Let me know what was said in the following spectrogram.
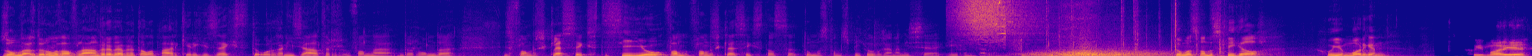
Zondag de Ronde van Vlaanderen, we hebben het al een paar keer gezegd. De organisator van uh, de ronde is Flanders Classics. De CEO van Flanders Classics, dat is uh, Thomas van de Spiegel. We gaan hem eens uh, even bellen. Thomas van de Spiegel, goedemorgen. Goedemorgen.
